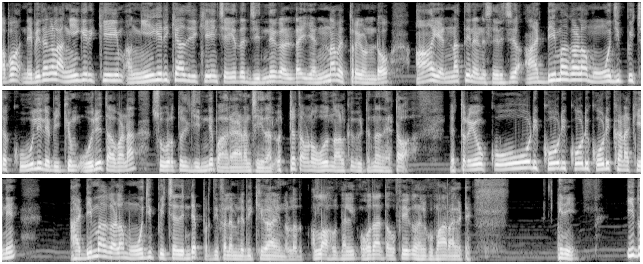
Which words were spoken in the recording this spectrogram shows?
അപ്പോൾ നബിതങ്ങൾ അംഗീകരിക്കുകയും അംഗീകരിക്കാതിരിക്കുകയും ചെയ്ത ജിന്നുകളുടെ എണ്ണം എത്രയുണ്ടോ ആ എണ്ണത്തിനനുസരിച്ച് അടിമകളെ മോചിപ്പിച്ച കൂലി ലഭിക്കും ഒരു തവണ സൂറത്തുൽ ജിന്ന് പാരായണം ചെയ്താൽ. ഒറ്റ തവണ ഓതുന്ന ആൾക്ക് കിട്ടുന്ന നേട്ടമാണ് എത്രയോ കോടി കോടി കോടി കോടിക്കണക്കിന് അടിമകളെ മോചിപ്പിച്ചതിന്റെ പ്രതിഫലം ലഭിക്കുക എന്നുള്ളത്. അള്ളാഹു നൽ ഓതാൻ തൗഫീഖ് നൽകുമാറാകട്ടെ. ഇനി ഇത്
